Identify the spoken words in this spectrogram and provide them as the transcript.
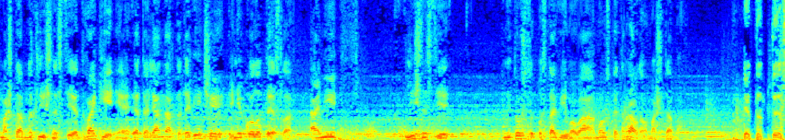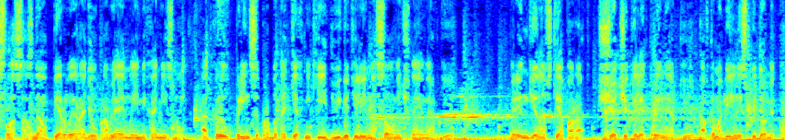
масштабных личностей, два гения. Это Леонардо да Винчи и Никола Тесла. Они личности не то что сопоставимого, а можно сказать равного масштаба. Это Тесла создал первые радиоуправляемые механизмы, открыл принцип робототехники и двигателей на солнечной энергии. Рентгеновский аппарат, счетчик электроэнергии, автомобильный спидометр,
